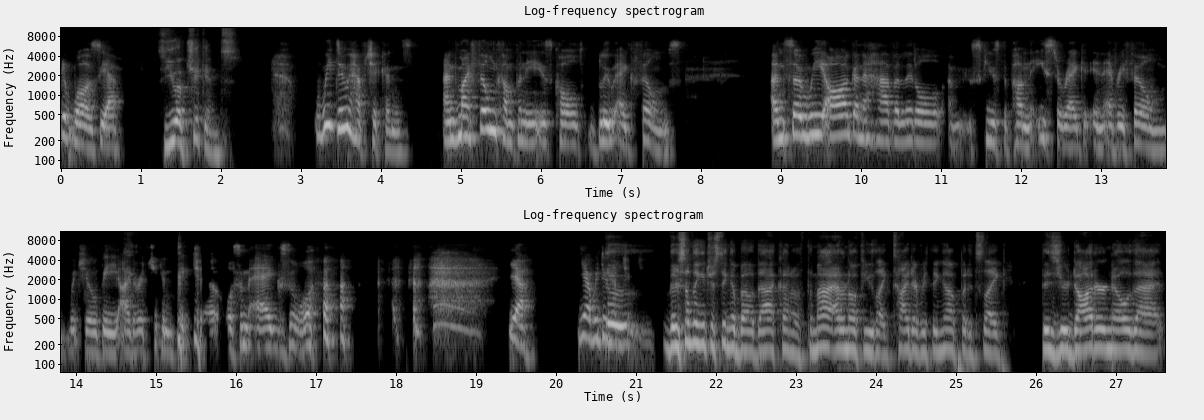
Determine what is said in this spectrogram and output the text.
It was yeah. So you have chickens. We do have chickens. And my film company is called blue egg films and so we are going to have a little, um, excuse the pun, Easter egg in every film, which will be either a chicken picture or some eggs or. yeah. Yeah, we do. So, there's something interesting about that kind of theme. I don't know if you like tied everything up, but it's like, does your daughter know that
